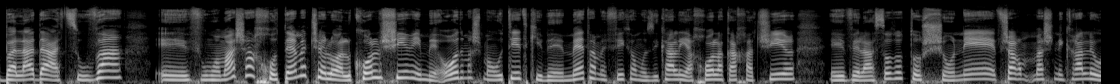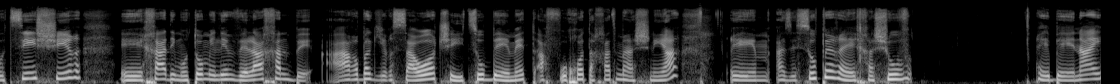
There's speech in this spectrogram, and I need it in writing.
בלדה עצובה, אה, והוא ממש החותמת שלו על כל שיר היא מאוד משמעותית, כי באמת המפיק המוזיקלי יכול לקחת שיר אה, ולעשות אותו שונה, אפשר מה שנקרא להוציא שיר אה, אחד עם אותו מילים ולחן בארבע גרסאות שייצאו באמת הפוכות אחת מהשנייה. אז זה סופר חשוב בעיניי,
